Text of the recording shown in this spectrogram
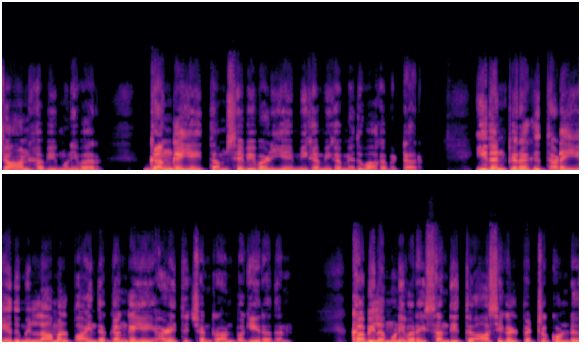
ஜான்ஹவி முனிவர் கங்கையை தம் செவி வழியே மிக மிக மெதுவாக விட்டார். இதன் பிறகு தடை ஏதுமில்லாமல் பாய்ந்த கங்கையை அழைத்துச் சென்றான் பகீரதன். கபில முனிவரை சந்தித்து ஆசிகள் பெற்றுக்கொண்டு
